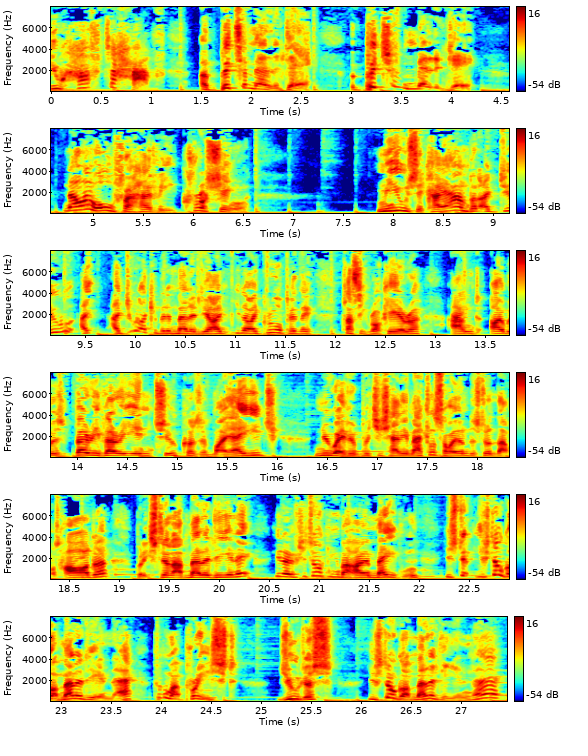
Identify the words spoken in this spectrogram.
you have to have a bit of melody, a bit of melody. Now I'm all for heavy, crushing music. I am, but I do, I, I do like a bit of melody. I, you know, I grew up in the classic rock era, and I was very, very into because of my age. New wave of British heavy metal, so I understood that was harder, but it still had melody in it. You know, if you're talking about Iron Maiden, you still you've still got melody in there. Talking about Priest, Judas, you've still got melody in there.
